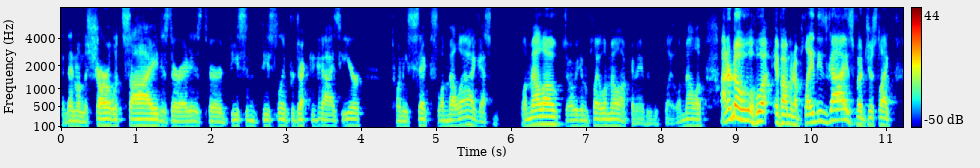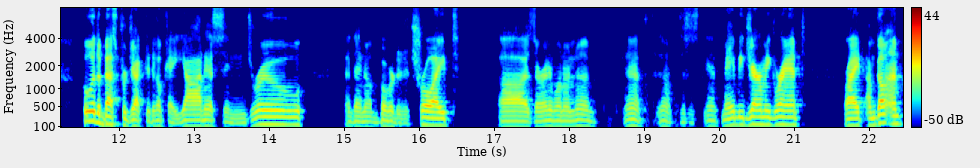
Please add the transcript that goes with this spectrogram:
And then on the Charlotte side, is there is there decent, decently projected guys here? 26, LaMelo, I guess LaMelo. Are we to play LaMelo? Okay, maybe we play LaMelo. I don't know who, if I'm to play these guys, but just like who are the best projected? Okay, Giannis and Jrue, and then I'll go over to Detroit. Uh, is there anyone on? Uh, yeah, this is yeah, maybe Jerami Grant, right? I'm going. I'm,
